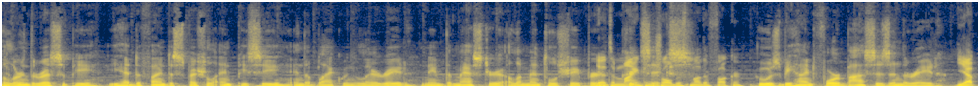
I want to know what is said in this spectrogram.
To learn the recipe, you had to find a special NPC in the Blackwing Lair raid named the Master Elemental Shaper You have to mind control this motherfucker. who was behind four bosses in the raid. Yep.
